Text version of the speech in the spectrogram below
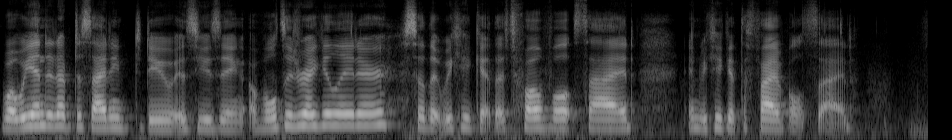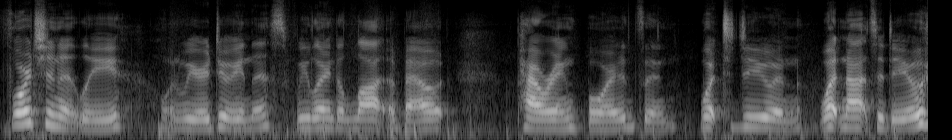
What we ended up deciding to do is using a voltage regulator so that we could get the 12 volt side and we could get the 5 volt side. Fortunately, when we were doing this, we learned a lot about powering boards and what to do and what not to do.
